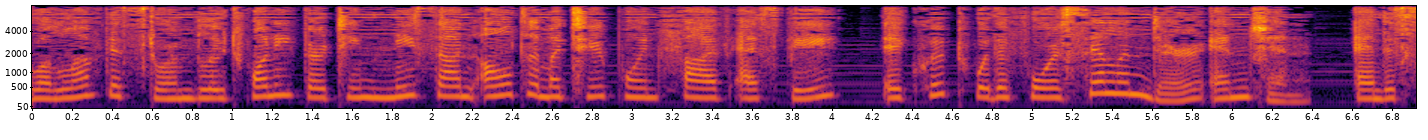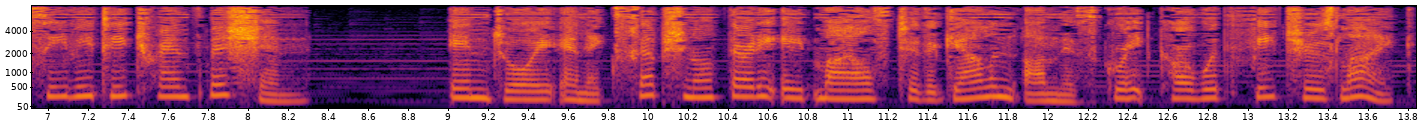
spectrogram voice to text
will love the Storm Blue 2013 Nissan Altima 2.5 SV, equipped with a four-cylinder engine and a CVT transmission. Enjoy an exceptional 38 miles to the gallon on this great car with features like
